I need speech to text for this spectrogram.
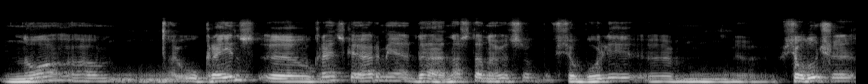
но украин, украинская армия, да, она становится все более, все лучше,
